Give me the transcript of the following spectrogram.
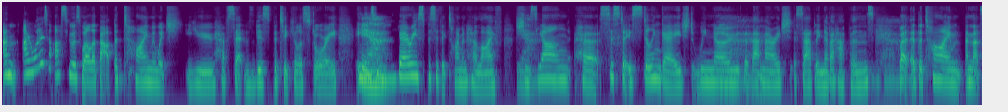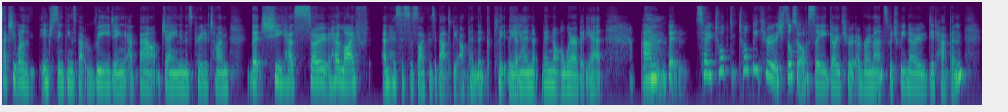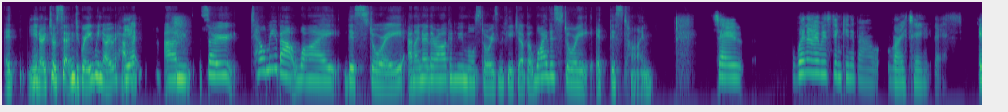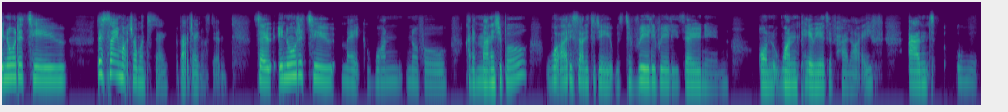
And I wanted to ask you as well about the time in which you have set this particular story. It yeah. is a very specific time in her life. Yeah. She's young. Her sister is still engaged. We know yeah. that that marriage uh, sadly never happens. But at the time, and that's actually one of the interesting things about reading about Jane in this period of time, that she has so her life and her sister's life is about to be upended completely and yeah. they're, not, they're not aware of it yet um, yeah. but so talk talk me through she's also obviously going through a romance which we know did happen it yeah. you know to a certain degree we know it happened um, so tell me about why this story and i know there are going to be more stories in the future but why this story at this time so when i was thinking about writing this in order to there's so much I want to say about Jane Austen. So, in order to make one novel kind of manageable, what I decided to do was to really, really zone in on one period of her life. And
